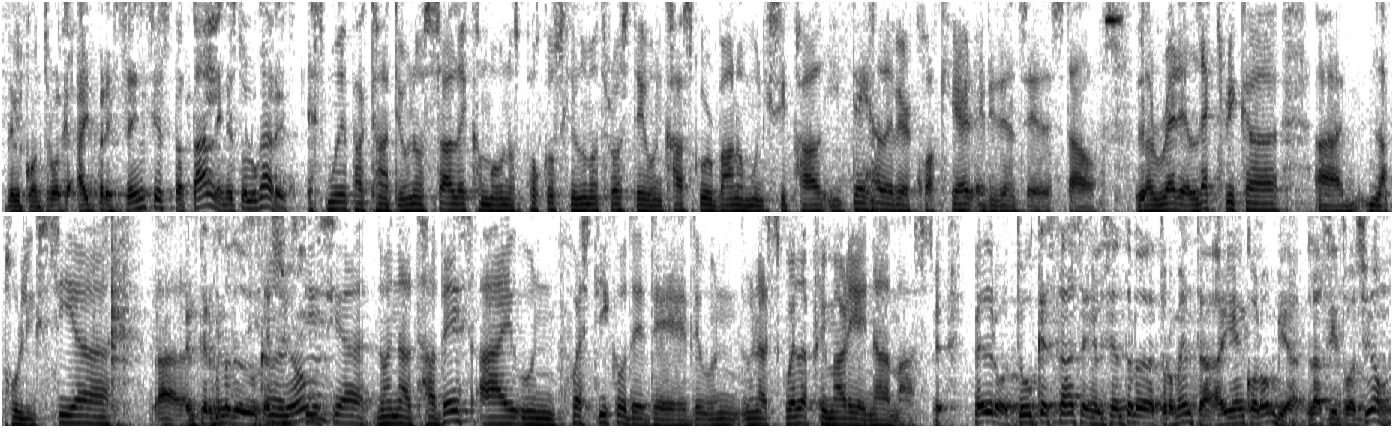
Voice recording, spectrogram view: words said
Del control, que hay presencia estatal en estos lugares. Es muy impactante. Uno sale como unos pocos kilómetros de un casco urbano municipal y deja de ver cualquier evidencia de Estado. La red eléctrica, ah, la policía. Ah, en términos de educación. Justicia, no hay nada. Tal vez hay un puestico de, una escuela primaria y nada más. Pedro, tú que estás en el centro de la tormenta, ahí en Colombia, la situación,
